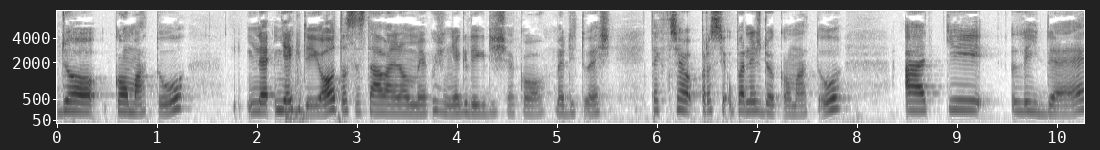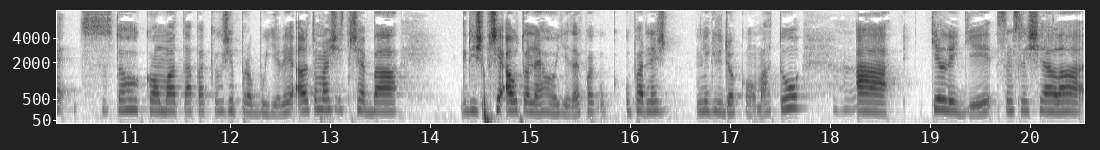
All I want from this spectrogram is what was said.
do komatu, ne, někdy, jo, to se stává jenom jakože někdy, když jako medituješ, tak třeba prostě upadneš do komatu a ti lidé, co se z toho komata pak jakože probudili, ale to máš i třeba, když při auto nehodí, tak pak upadneš někdy do komatu a ti lidi, jsem slyšela,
